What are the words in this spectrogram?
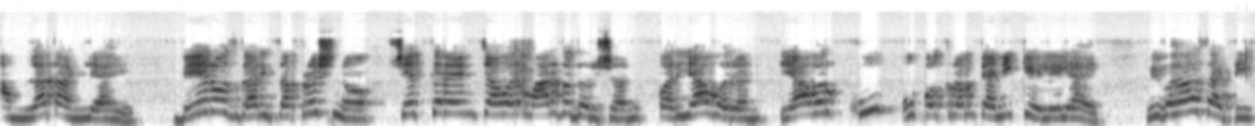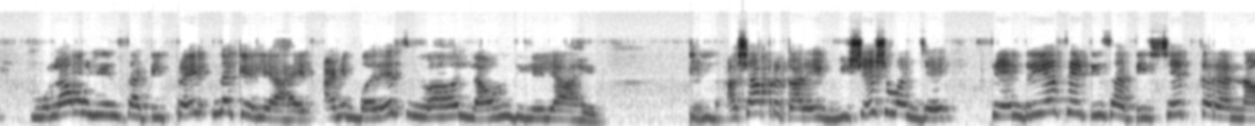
अंमलात आणले आहे. बेरोजगारीचा प्रश्न शेतकऱ्यांच्यावर मार्गदर्शन पर्यावरण यावर खूप उपक्रम त्यांनी केलेले आहेत. विवाहासाठी मुला मुलींसाठी प्रयत्न केले आहेत आणि बरेच विवाह लावून दिलेले आहेत. अशा प्रकारे विशेष म्हणजे सेंद्रिय शेतीसाठी शेतकऱ्यांना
